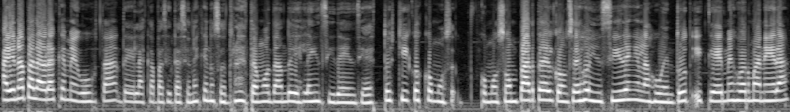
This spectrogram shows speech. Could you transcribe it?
Hay una palabra que me gusta de las capacitaciones que nosotros estamos dando y es la incidencia. Estos chicos como, como son parte del consejo inciden en la juventud y qué mejor manera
